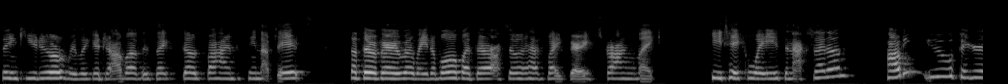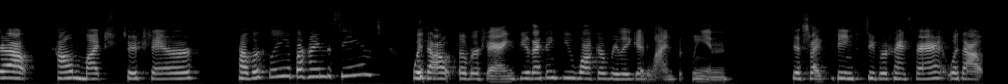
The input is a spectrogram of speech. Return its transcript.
think you do a really good job of is like those behind the scene updates that they're very relatable, but they're also have like very strong like key takeaways and action items. How do you figure out how much to share publicly behind the scenes without oversharing? Because I think you walk a really good line between just like being super transparent without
